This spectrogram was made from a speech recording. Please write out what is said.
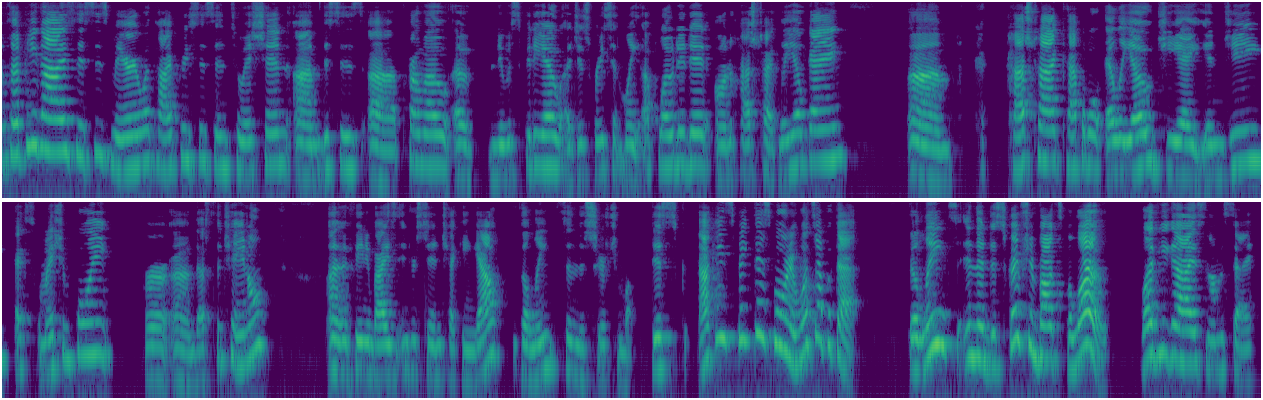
What's up, you guys? This is Mary with High Priestess Intuition. Um, this is a promo of newest video. I just recently uploaded it on hashtag Leo Gang. Um, hashtag capital L E O G A N G exclamation point for um, that's the channel. Um, if anybody's interested in checking out the links in the description box, This I can't speak this morning. What's up with that? The links in the description box below. Love you guys. Namaste.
